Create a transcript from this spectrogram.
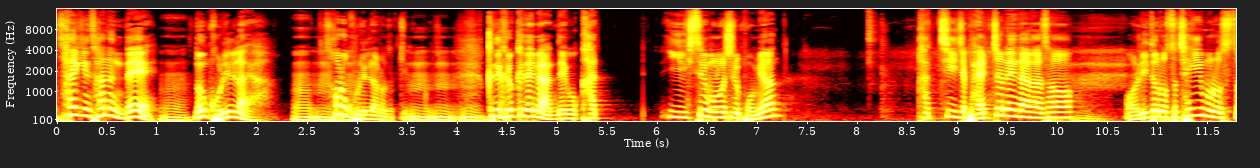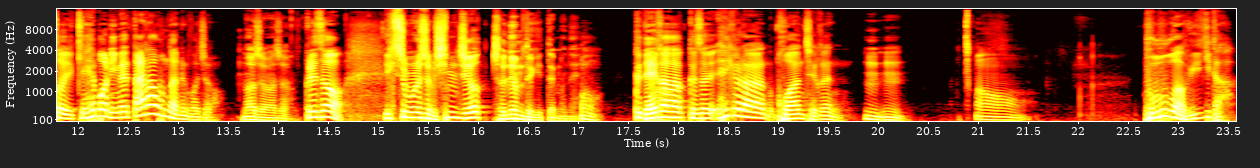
살긴 사는데 음, 넌 고릴라야. 서로 음, 고릴라로 느끼는. 음. 근데 그렇게 되면 안 되고 가, 이 extreme ownership을 보면 같이 이제 발전해 나가서 어, 리더로서 책임으로서 이렇게 해버리면 따라온다는 거죠. 맞아 맞아. 그래서 extreme ownership 심지어 전염되기 때문에. 그 내가 어. 그래서 해결한 고안책은 음, 음. 어, 부부가 위기다.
